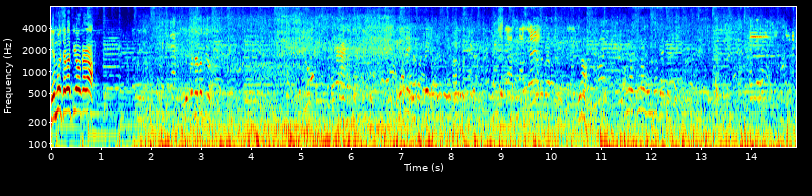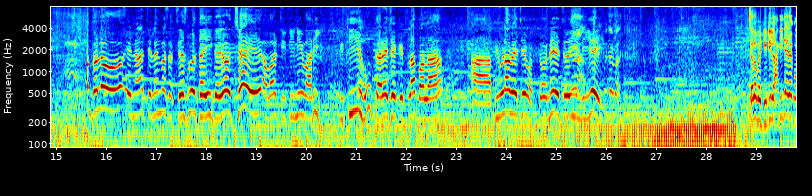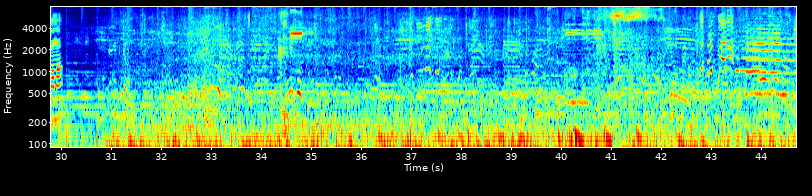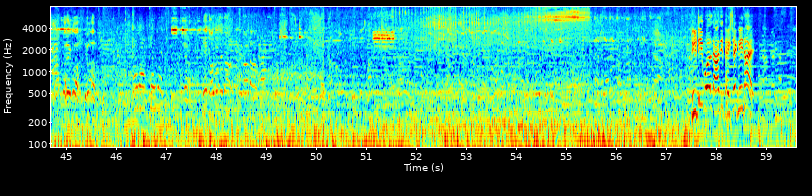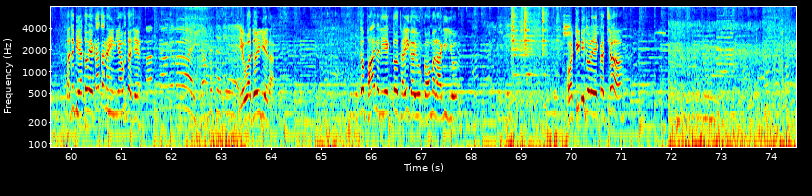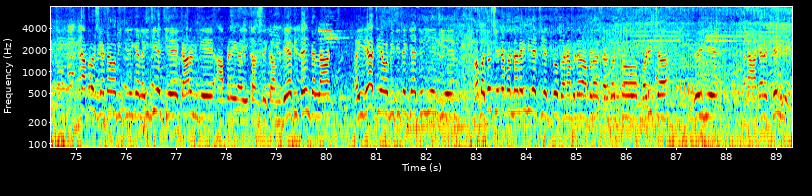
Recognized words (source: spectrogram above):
લીંબુ શરબત પીવો કાકા. ગલો, એના ચેલેન્જમાં સક્સેસફુલ થઈ ગયો છે હવે ટીટીની વારી. ટીટી શું કરે છે? કેટલા પાલા, આ, પીવડાવે છે ભક્તોને જોઈ લઈએ. ચલો ભાઈ, ટીટી લાગી જાય કોમાં? ટીટી બોલ આથી થઈ શકે નહીં થાય? હજુ બે તો એકાતા નહીં આવું થશે એવા જોઈ લઈએ તાર. તો ફાઇનલી એક તો થઈ ગયું, કોમ લાગી ગયો. હવે ટીટી જોડે એક જ છે. આપણો શેટર બીજી જગ્યાએ લઈ જઈએ છીએ, કારણ કે આપણે અહીં કમસે કમ બેથી ત્રણ કલાક અહીં રહ્યા છીએ. હવે બીજી જગ્યાએ જોઈએ છીએ. આ બધો શેટઅપ અંદર લઈ લઈએ છીએ. જો તો ઘણા બધા આપણે તો પડી છે. જોઈ લઈએ અને આગળ જઈએ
